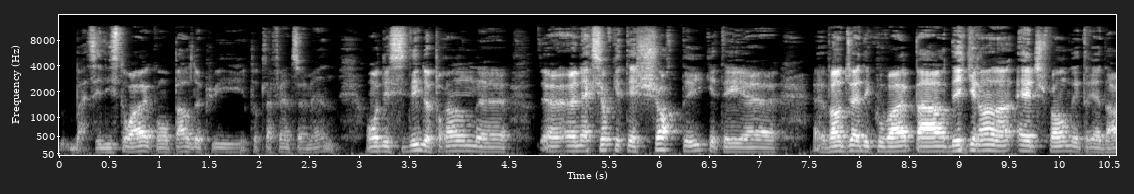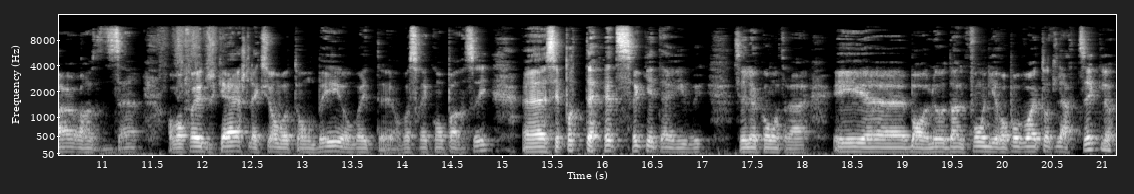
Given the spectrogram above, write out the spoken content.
ben, c'est l'histoire qu'on parle depuis toute la fin de semaine, ont décidé de prendre euh, une action qui était shortée, qui était euh, vendue à découvert par des grands hedge funds, des traders, en se disant on va faire du cash, l'action va tomber, on va être, on va se récompenser. Euh, c'est pas tout à fait ça qui est arrivé, c'est le contraire. Et bon là, dans le fond, on n'ira pas voir tout l'article.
